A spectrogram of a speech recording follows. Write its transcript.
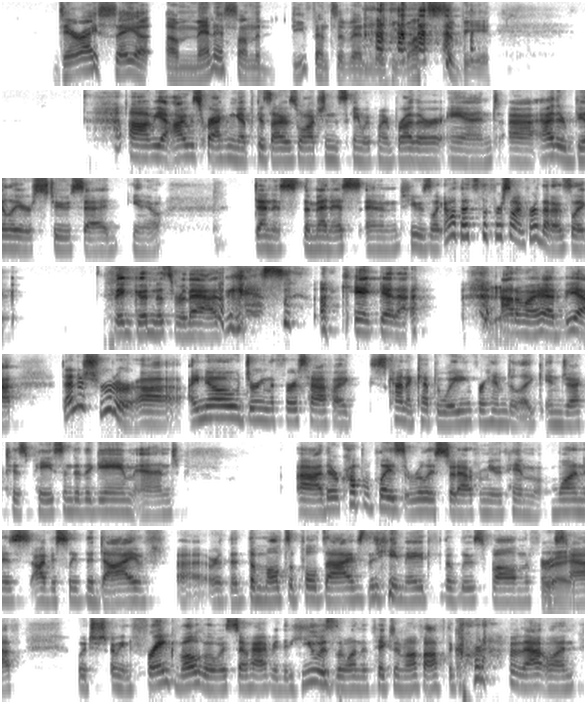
dare I say a, a menace on the defensive end when he wants to be. Um, yeah, I was cracking up because I was watching this game with my brother, and uh, either Billy or Stu said, you know, Dennis the Menace, and he was like, "Oh, that's the first time I've heard that." I was like, "Thank goodness for that," because I can't get out, yeah. out of my head. But yeah, Dennis Schroeder. Uh, I know during the first half, I just kind of kept waiting for him to like inject his pace into the game, and uh, there were a couple plays that really stood out for me with him. One is obviously the dive uh, or the the multiple dives that he made for the loose ball in the first right. half which I mean, Frank Vogel was so happy that he was the one that picked him up off the court off of that one.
